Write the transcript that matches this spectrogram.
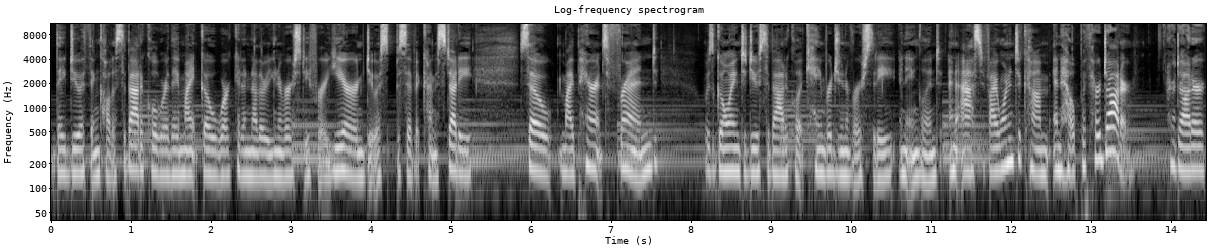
they do a thing called a sabbatical where they might go work at another university for a year and do a specific kind of study. So, my parents' friend was going to do sabbatical at Cambridge University in England and asked if I wanted to come and help with her daughter. Her daughter,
